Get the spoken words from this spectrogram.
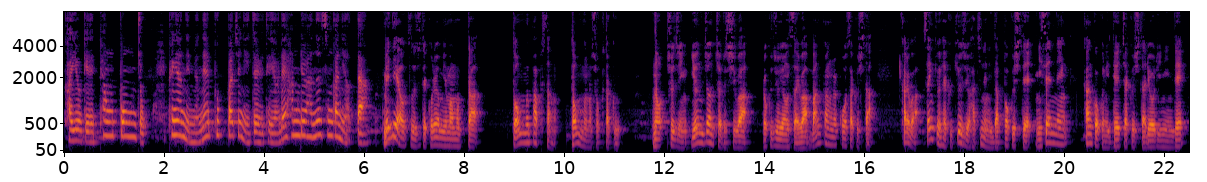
가요계 평뽕족 평양냉면에 푹 빠진 이들 대열에 합류하는 순간이었다. メディアを通じてこれを見守ったトンムパプさん トンムの食卓の主人ユン・ジョンチョル氏は64歳は万感が工作した。彼は1998年に脱北して2000年韓国に定着した料理人で、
